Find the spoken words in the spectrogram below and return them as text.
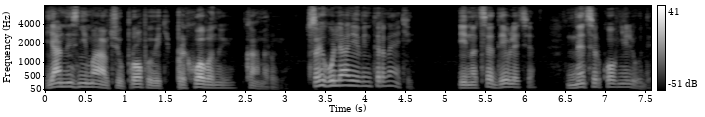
я не знімав цю проповідь прихованою камерою. Це гуляє в інтернеті. І на це дивляться нецерковні люди.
